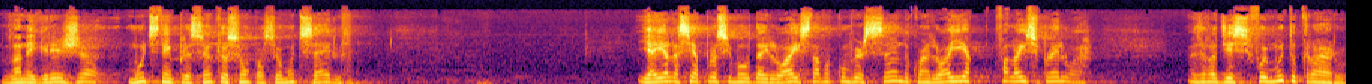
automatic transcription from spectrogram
Lá na igreja, muitos têm a impressão que eu sou um pastor muito sério. E aí ela se aproximou da Eloá e estava conversando com a Eloá e ia falar isso para Eloá. Mas ela disse: foi muito claro,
